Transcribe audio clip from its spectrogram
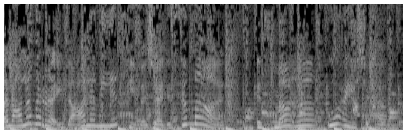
العلامة الرائدة عالميا في مجال السماعات. اسمعها وعيشها.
